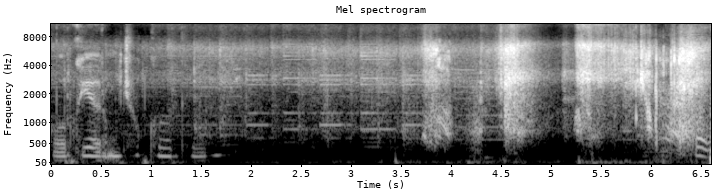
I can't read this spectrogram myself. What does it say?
Korkuyorum çok korkuyorum. Evet.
